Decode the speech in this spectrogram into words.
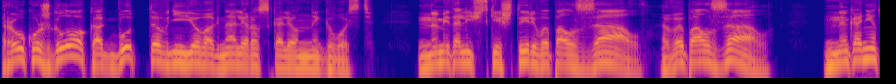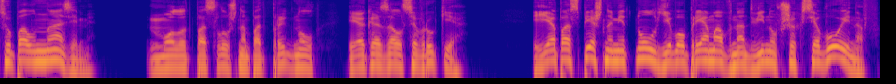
Руку жгло, как будто в нее вогнали раскаленный гвоздь. Но металлический штырь выползал, выползал. Наконец упал на земь. Молот послушно подпрыгнул и оказался в руке. Я поспешно метнул его прямо в надвинувшихся воинов.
